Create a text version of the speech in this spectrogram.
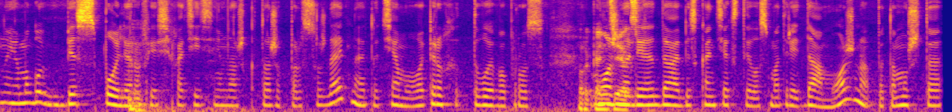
Ну, я могу без спойлеров, если хотите, немножко тоже порассуждать на эту тему. Во-первых, твой вопрос. Про Можно контекст. ли, да, без контекста его смотреть? Да, можно, потому что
